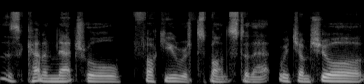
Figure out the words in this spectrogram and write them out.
there's a kind of natural fuck you response to that, which I'm sure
